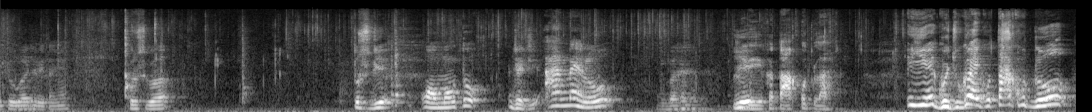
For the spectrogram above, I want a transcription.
gitu kan ceritanya terus gua terus dia ngomong tuh jadi aneh loh Lebih ketakut lah. Iya, gue juga ikut takut loh.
